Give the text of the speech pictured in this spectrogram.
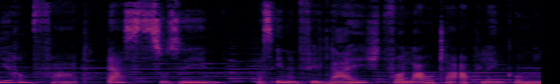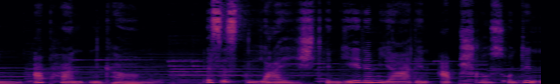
ihrem Pfad das zu sehen, was ihnen vielleicht vor lauter Ablenkungen abhanden kam. Es ist leicht, in jedem Jahr den Abschluss und den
